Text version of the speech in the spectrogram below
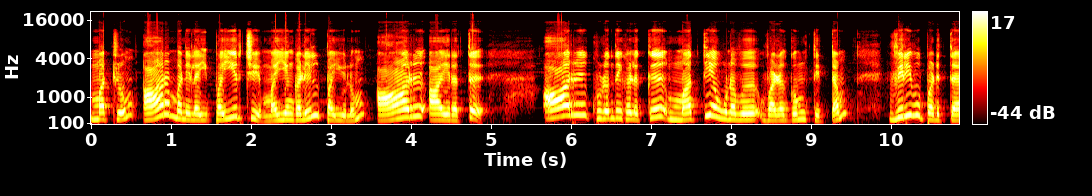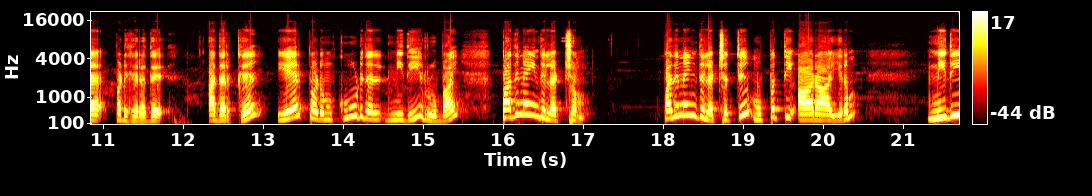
மற்றும் ஆரம்ப நிலை பயிற்சி மையங்களில் பயிலும் ஆறு ஆயிரத்து ஆறு குழந்தைகளுக்கு மத்திய உணவு வழங்கும் திட்டம் விரிவுபடுத்தப்படுகிறது. அதற்கு ஏற்படும் கூடுதல் நிதி ரூபாய் பதினைந்து லட்சம் பதினைந்து லட்சத்து முப்பத்தி ஆறாயிரம் நிதி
